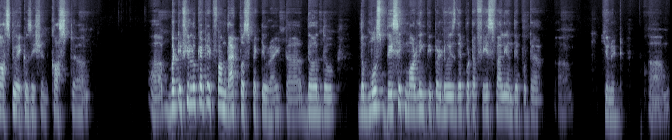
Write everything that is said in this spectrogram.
cost to acquisition cost uh, but if you look at it from that perspective right the the the most basic modeling people do is they put a face value and they put a um, unit um,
